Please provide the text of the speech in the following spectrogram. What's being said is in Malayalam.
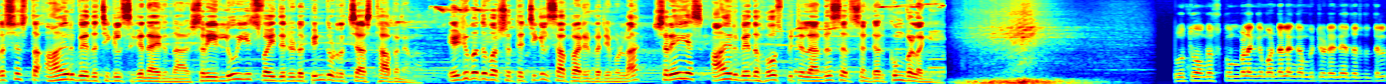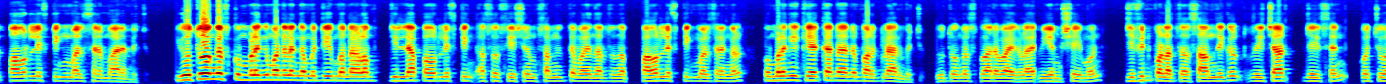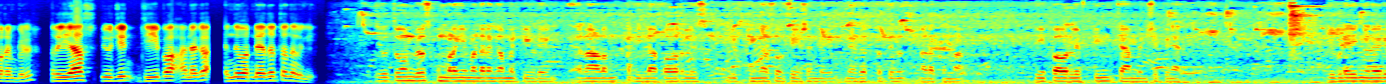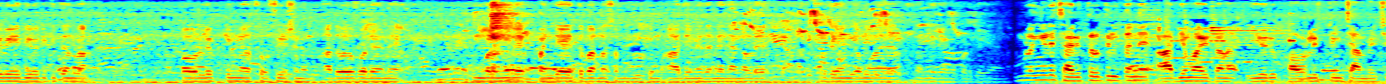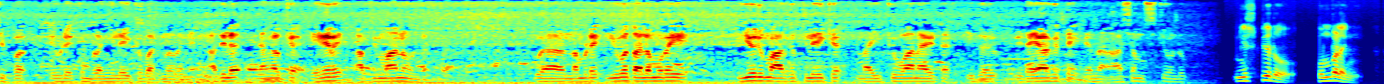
പ്രശസ്ത ആയുർവേദ ചികിത്സകനായിരുന്ന ശ്രീ ലൂയിസ് വൈദ്യരുടെ പിന്തുടർച്ചാ സ്ഥാപനം. എഴുപത് വർഷത്തെ ചികിത്സാ പാരമ്പര്യമുള്ള Sreyas Ayurveda hospital and research centre Kumbalangi. Youth Congress Kumbalangi മണ്ഡലം കമ്മിറ്റിയുടെ നേതൃത്വത്തിൽ പവർ ലിഫ്റ്റിംഗ് മത്സരം ആരംഭിച്ചു. യൂത്ത് കോൺഗ്രസ് കുമ്പളങ്ങി മണ്ഡലം കമ്മിറ്റിയും എറണാകുളം ജില്ലാ പവർ ലിഫ്റ്റിംഗ് അസോസിയേഷനും സംയുക്തമായി നടത്തുന്ന പവർ ലിഫ്റ്റിംഗ് മത്സരങ്ങൾ കുമ്പളങ്ങി കേക്കറിനാരൻ പാർക്കിൽ ആരംഭിച്ചു. യൂത്ത് കോൺഗ്രസ് ഭാരവാഹികളായ വി. എം. ഷെയ്മോൻ ജിഫിൻ പള്ളത്ത് സാന്തികൾ റിച്ചാർഡ് ജെയ്സൺ കൊച്ചുപറമ്പിൽ റിയാസ് യുജിൻ ദീപ അനക എന്നിവർ നേതൃത്വം നൽകി. യൂത്ത് കോൺഗ്രസ് കുമ്പളങ്ങി മണ്ഡലം കമ്മിറ്റിയുടെയും എറണാകുളം ജില്ലാ പവർ ലിഫ്റ്റിംഗ് അസോസിയേഷന്റെയും നേതൃത്വത്തിൽ നടക്കുന്ന ഈ പവർ ലിഫ്റ്റിംഗ് ചാമ്പ്യൻഷിപ്പിന് ഇവിടെ ഇങ്ങനെ ഒരു വേദി ഒരുക്കി തന്ന പവർ ലിഫ്റ്റിംഗ് അസോസിയേഷനും അതുപോലെ തന്നെ കുമ്പളങ്ങിലെ പഞ്ചായത്ത് ഭരണസമിതിക്കും ആദ്യമേ തന്നെ ഞങ്ങളുടെ ഹൃദയംഗമായ നന്ദി രേഖപ്പെടുത്തുകയാണ്. കുമ്പളങ്ങിയുടെ ചരിത്രത്തിൽ തന്നെ ആദ്യമായിട്ടാണ് ഈ ഒരു പവർ ലിഫ്റ്റിംഗ് ചാമ്പ്യൻഷിപ്പ് ഇവിടെ കുമ്പളങ്ങിയിലേക്ക് വരുന്നത് തന്നെ. അതിൽ ഞങ്ങൾക്ക് ഏറെ അഭിമാനമുണ്ട്. നമ്മുടെ യുവതലമുറയെ ഈ ഒരു മാർഗത്തിലേക്ക് നയിക്കുവാനായിട്ട് ഇത് ഇടയാകട്ടെ എന്ന് ആശംസിച്ചുകൊണ്ടും ന്യൂസ് ബ്യൂറോ കുമ്പളങ്ങി.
